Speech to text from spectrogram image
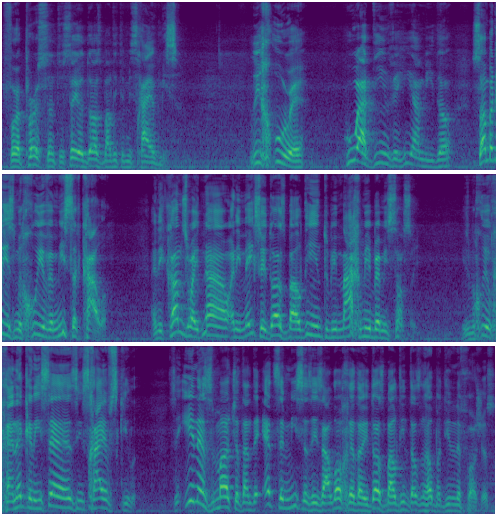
for a person to say Hidoas Daldin to Mischayev Misa. Lichure, Hu Adin Vehi Amido, somebody is Mechuyev Misa Kala. And he comes right now and he makes Hidoas Baldin to be Machmir Bemisosai. He's Mechuyev Chenek and he says he's Chayev Skila. So in as much as on the Etzem Misas is Aloche that Hidoas Baldin doesn't help Adin Nefoshes,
